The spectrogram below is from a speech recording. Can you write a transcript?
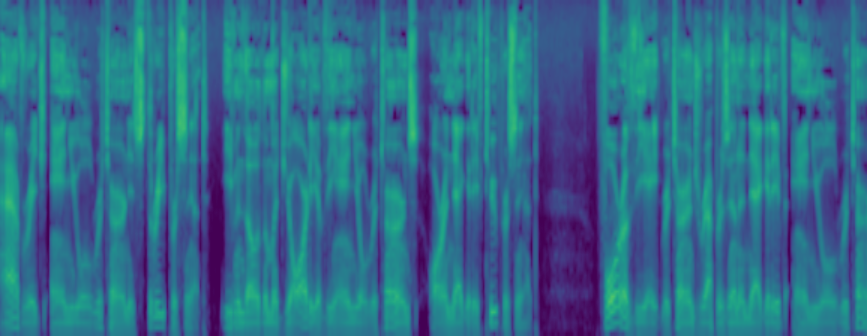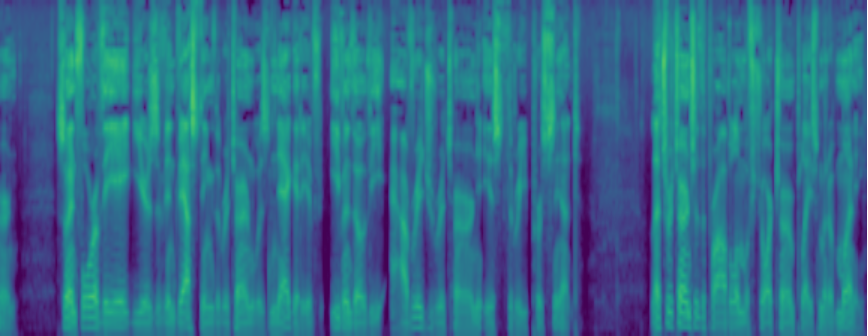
average annual return is 3%, even though the majority of the annual returns are a negative 2%. Four of the eight returns represent a negative annual return. So in four of the eight years of investing, the return was negative, even though the average return is 3%. Let's return to the problem of short term placement of money.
